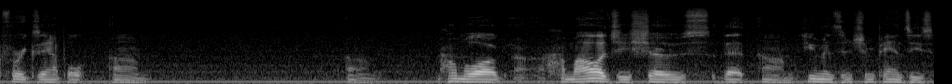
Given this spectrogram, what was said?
for example, um, um, homolog uh, homology shows that um, humans and chimpanzees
